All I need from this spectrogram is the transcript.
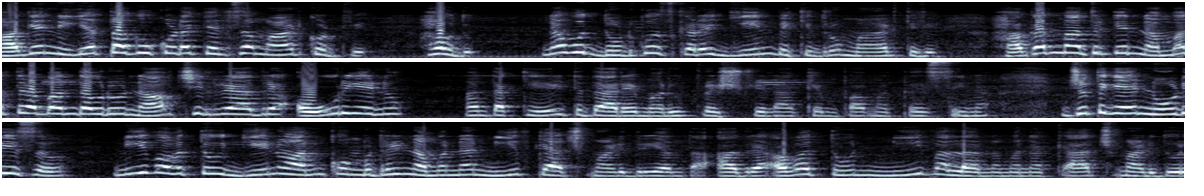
ಹಾಗೆ ನಿಯತ್ತಾಗೂ ಕೂಡ ಕೆಲಸ ಮಾಡಿಕೊಟ್ವಿ. ಹೌದು, ನಾವು ದುಡ್ಗೋಸ್ಕರ ಏನು ಬೇಕಿದ್ರು ಮಾಡ್ತೀವಿ. ಹಾಗಾದ ಮಾತ್ರಕ್ಕೆ ನಮ್ಮ ಹತ್ರ ಬಂದವರು ನಾವು ಚಿಲ್ಲರೆ ಆದರೆ ಅವ್ರು ಏನು? ಅಂತ ಕೇಳ್ತಿದ್ದಾರೆ ಮರು ಪ್ರಶ್ನೆನ ಕೆಂಪ ಮತ್ತು ಸೀನ. ಜೊತೆಗೆ ನೋಡಿ ಸರ್ ನೀವು ಅವತ್ತು ಏನು ಅನ್ಕೊಂಬಿಟ್ರಿ, ನಮ್ಮನ್ನು ನೀವು ಕ್ಯಾಚ್ ಮಾಡಿದ್ರಿ ಅಂತ. ಆದರೆ ಅವತ್ತು ನೀವಲ್ಲ ನಮ್ಮನ್ನು ಕ್ಯಾಚ್ ಮಾಡಿದ್ದು.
